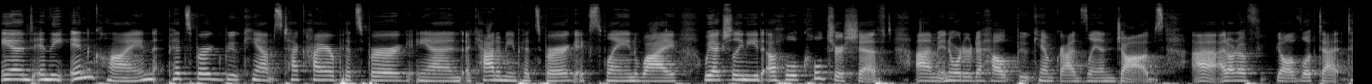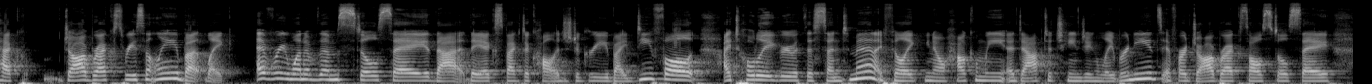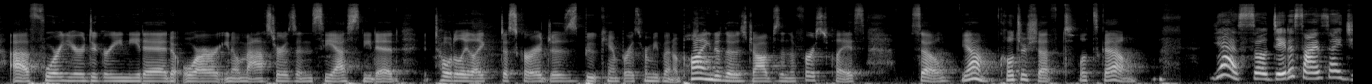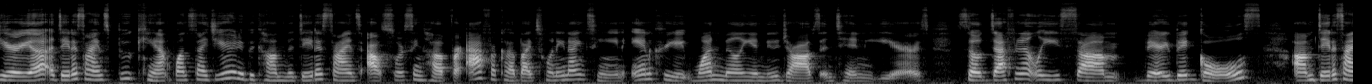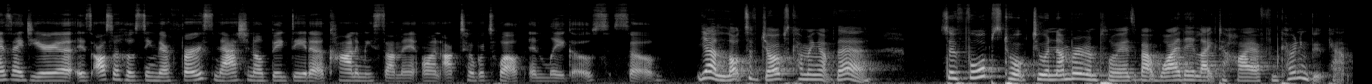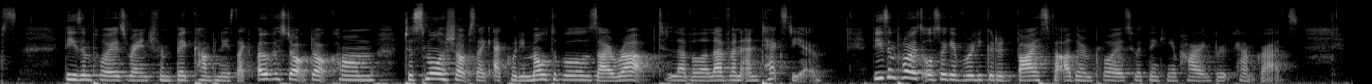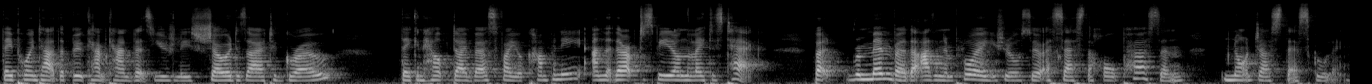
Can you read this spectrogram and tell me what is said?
And in the incline, Pittsburgh Boot Camps, Tech Hire Pittsburgh, and Academy Pittsburgh explain why we actually need a whole culture shift um, in order to help boot camp grads land jobs. Uh, I don't know if y'all have looked at tech job recs recently, but like every one of them still say that they expect a college degree by default. I totally agree with this sentiment. I feel like, you know, how can we adapt to changing labor needs if our job recs all still say uh, a four year degree needed or, you know, master's in CS needed? It totally like discourages boot campers from even applying to those jobs in the first place. So, yeah, culture shift. Let's go. Yes, so Data Science Nigeria, a data science boot camp, wants Nigeria to become the data science outsourcing hub for Africa by 2019 and create 1 million new jobs in 10 years. So, definitely some very big goals. Um, data Science Nigeria is also hosting their first National Big Data Economy Summit on October 12th in Lagos. So, yeah, lots of jobs coming up there. So, Forbes talked to a number of employers about why they like to hire from coding boot camps. These employers range from big companies like Overstock.com to smaller shops like Equity Multiples, Zyrupt, Level 11, and Textio. These employers also give really good advice for other employers who are thinking of hiring bootcamp grads. They point out that bootcamp candidates usually show a desire to grow, they can help diversify your company, and that they're up to speed on the latest tech. But remember that as an employer, you should also assess the whole person, not just their schooling.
